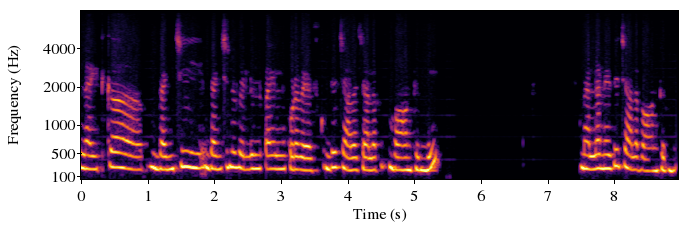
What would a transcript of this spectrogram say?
లైట్గా దంచి దంచిన వెల్లుల్లిపాయలను కూడా వేసుకుంటే చాలా చాలా బాగుంటుంది. స్మెల్ అనేది చాలా బాగుంటుంది.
